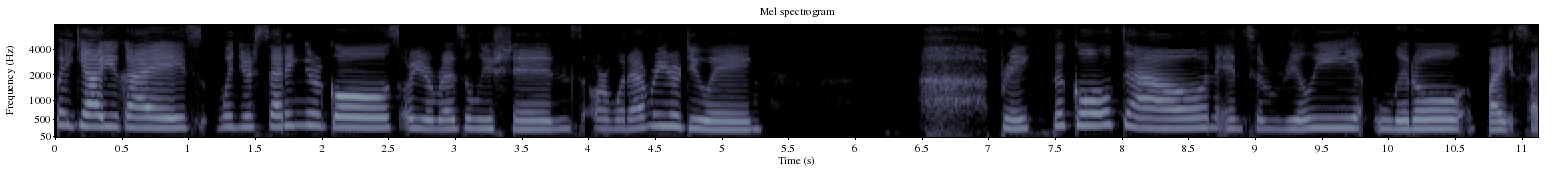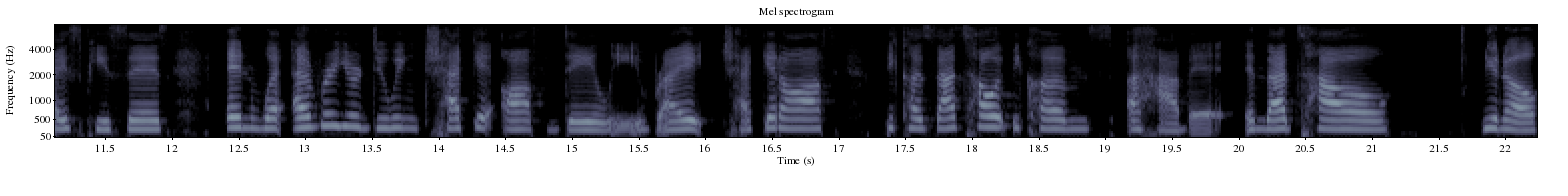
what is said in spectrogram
But, yeah, you guys, when you're setting your goals or your resolutions or whatever you're doing break the goal down into really little bite-sized pieces, and whatever you're doing, check it off daily, right? Check it off because that's how it becomes a habit, and that's how, you know,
